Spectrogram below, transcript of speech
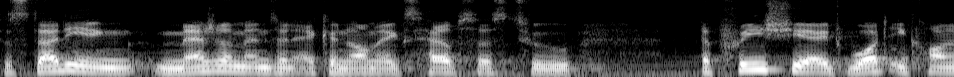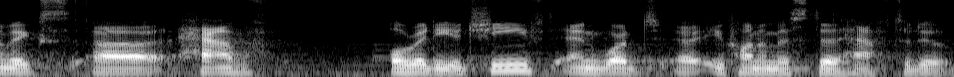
So studying measurement in economics helps us to appreciate what economics uh, have already achieved and what uh, economists still have to do.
